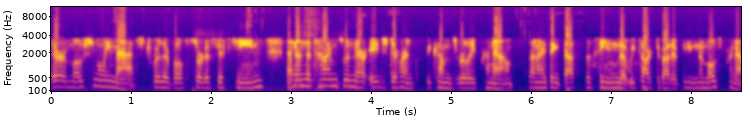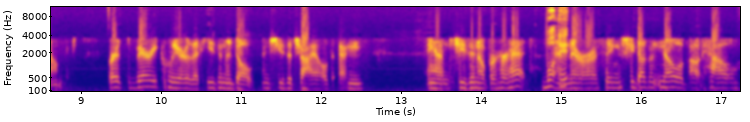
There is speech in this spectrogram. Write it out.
they're emotionally matched, where they're both sort of 15, and then the times when their age difference becomes really pronounced. And I think that's the scene that we talked about it being the most pronounced where it's very clear that he's an adult and she's a child and and she's in over her head. Well, and it- there are things she doesn't know about how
